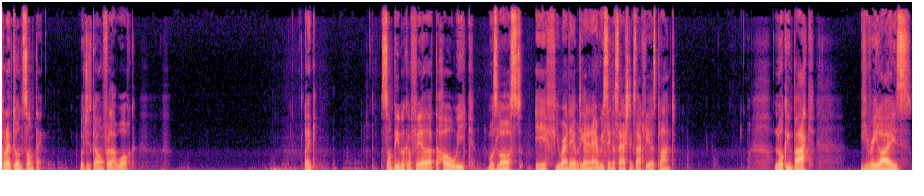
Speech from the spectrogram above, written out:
But I've done something. which is going for that walk. Like, some people can feel that the whole week was lost if you weren't able to get in every single session exactly as planned. Looking back, you realize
